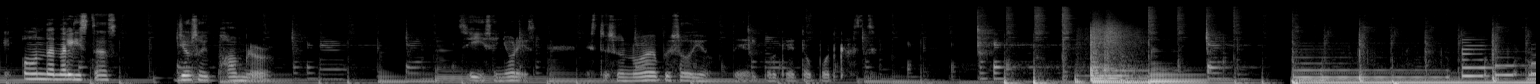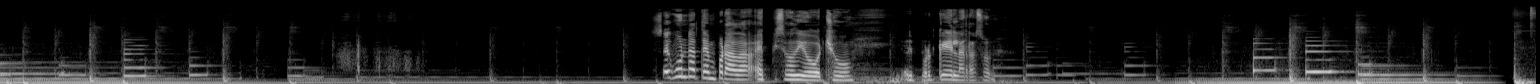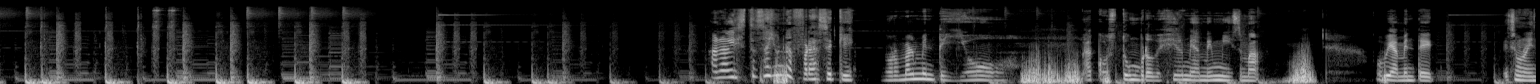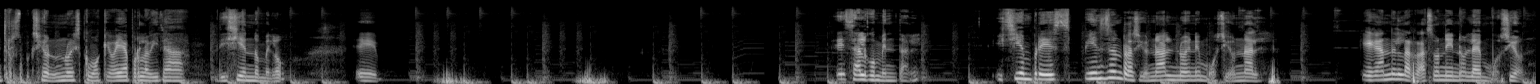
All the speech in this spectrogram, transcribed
¿Qué onda, analistas? Yo soy Pumblr. Sí, señores, este es un nuevo episodio del Porqueto Podcast. Segunda temporada, episodio 8. El porqué de la razón. Analistas, hay una frase que normalmente yo acostumbro decirme a mí misma. Obviamente es una introspección, no es como que vaya por la vida diciéndomelo. Eh, es algo mental. Y siempre es piensa en racional, no en emocional. Que gane la razón y no la emoción.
